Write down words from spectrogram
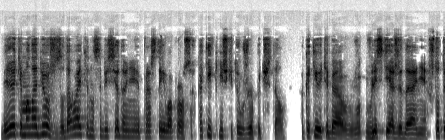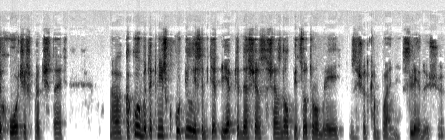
Берете молодежь, задавайте на собеседовании простые вопросы. А какие книжки ты уже почитал? А какие у тебя в, в листе ожидания? Что ты хочешь прочитать? А какую бы ты книжку купил, если бы я бы тебе сейчас, сейчас дал 500 рублей за счет компании? Следующую.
